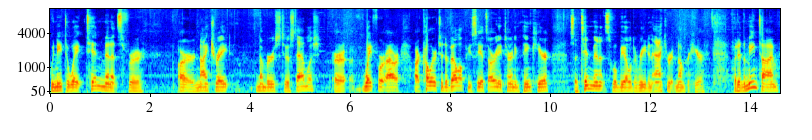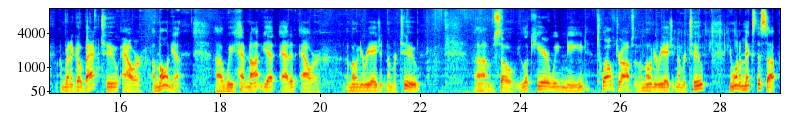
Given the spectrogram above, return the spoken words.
we need to wait 10 minutes for our nitrate numbers to establish or wait for our, our color to develop. You see it's already turning pink here. So 10 minutes we'll be able to read an accurate number here. But in the meantime, I'm going to go back to our ammonia. Uh, we have not yet added our ammonia reagent number two. Um, so you look here, we need 12 drops of ammonia reagent number two. You want to mix this up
